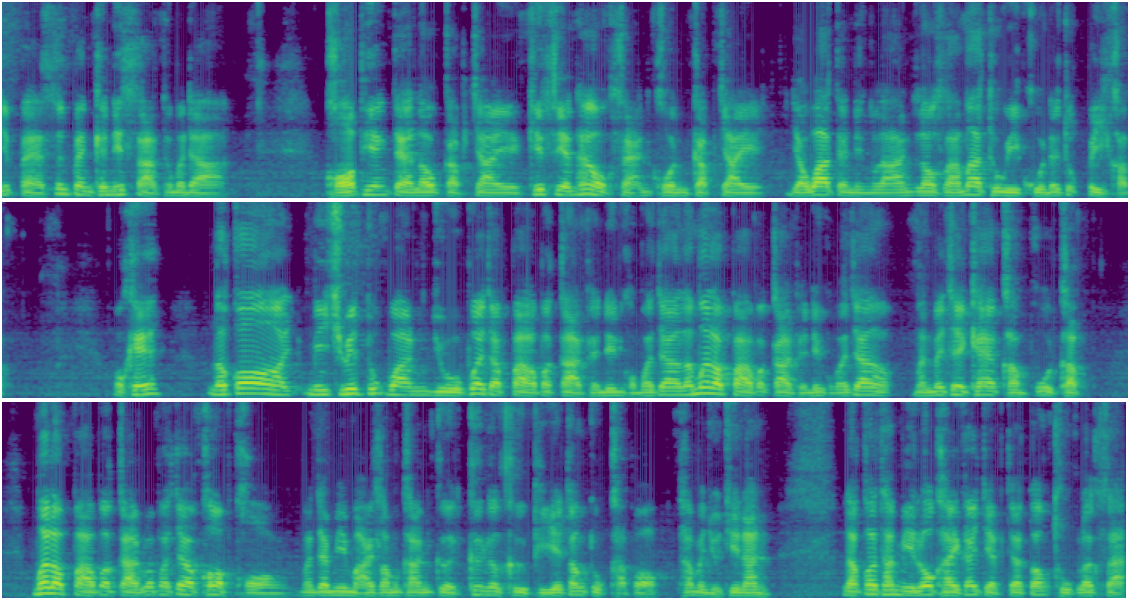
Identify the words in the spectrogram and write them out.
2028 ซึ่งเป็นคณิตศาสตร์ธรรมดา ขอเพียงแต่เรากลับใจคริสเตียนห้าหกแสนคนกลับใจ อย่าว่าแต่หนึ่งล้าน เราสามารถทวีคูณได้ทุกปีครับโอเค แล้วก็มีชีวิตทุกวันอยู่เพื่อจะเป่าประกาศแผ่นดินของพระเจ้า แล้วเมื่อเราเป่าประกาศแผ่นดินของพระเจ้า มันไม่ใช่แค่คำพูดครับ เมื่อเราเป่าประกาศว่าพระเจ้าครอบครอง มันจะมีหมายสำคัญเกิดขึ้นก็คือผีจะต้องถูกขับออก ถ้ามันอยู่ที่นั่น แล้วก็ถ้ามีโรคภัยไข้เจ็บจะต้องถูกรักษา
